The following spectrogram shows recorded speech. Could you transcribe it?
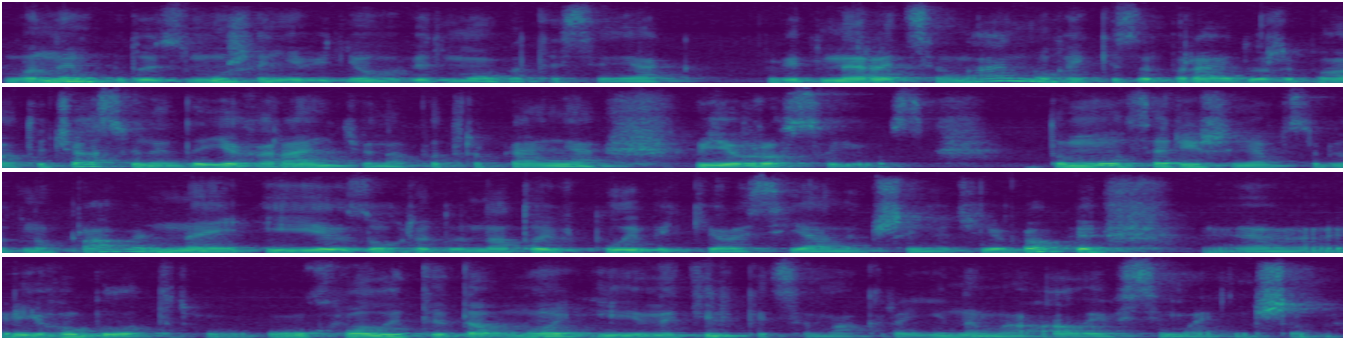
вони будуть змушені від нього відмовитися як від нераціонального, який забирає дуже багато часу і не дає гарантію на потрапляння в Євросоюз. Тому це рішення абсолютно правильне, і з огляду на той вплив, який росіяни чинять в Європі, е, його було ухвалити давно і не тільки цими країнами, але й всіма іншими.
